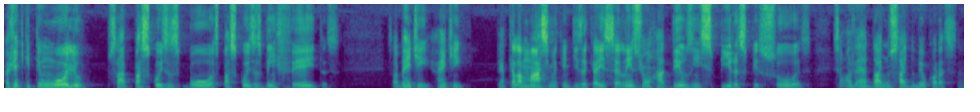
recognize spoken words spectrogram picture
A gente que tem um olho, sabe, para as coisas boas, para as coisas bem feitas. Sabe, a gente, a gente tem aquela máxima que a gente diz aqui, a excelência honra a Deus e inspira as pessoas. Isso é uma verdade, não sai do meu coração.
